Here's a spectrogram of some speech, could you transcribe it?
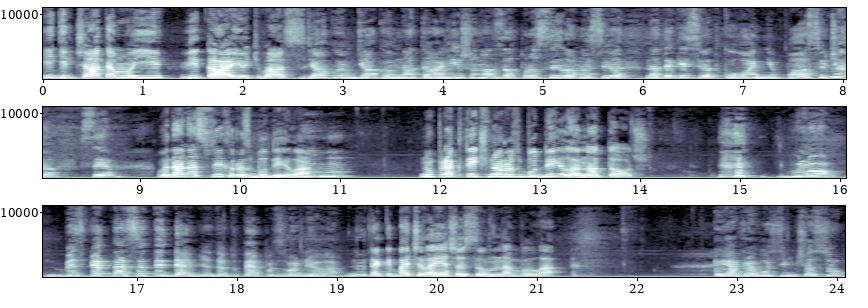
І- дівчата мої вітають вас. Дякуємо, дякуємо Наталії, що нас запросила на свя... на таке святкування. Пасочка, все. Вона нас всіх розбудила. Угу. Ну, практично розбудила Наташ. Було без 15 день я до тебе подзвонила. Ну, так і бачила я, що сумна була. Я вже 8 часов,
